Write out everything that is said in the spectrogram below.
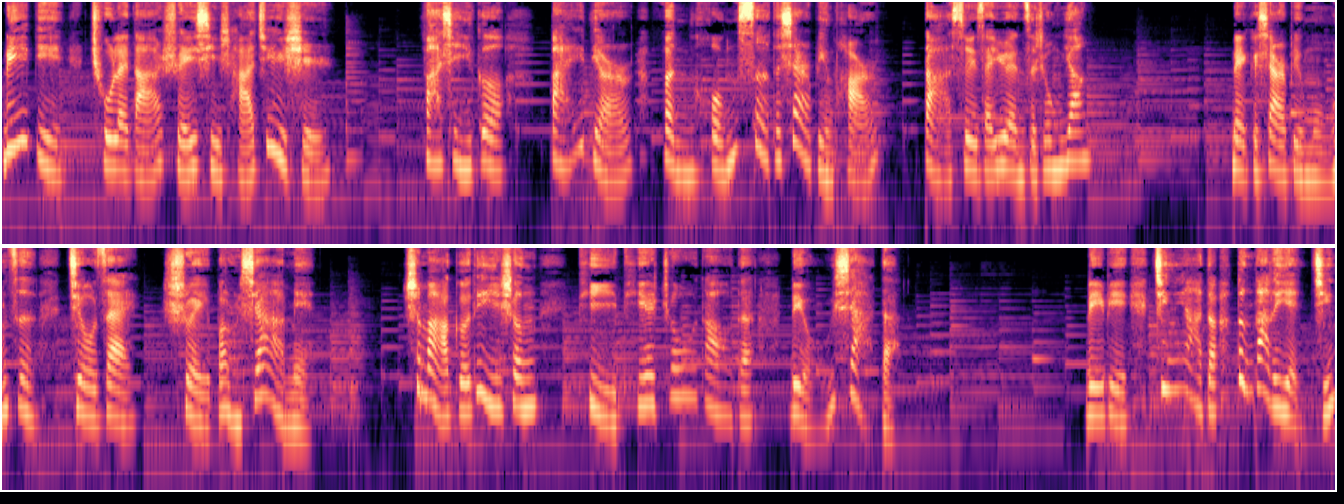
莉比出来打水洗茶具时，发现一个白底儿粉红色的馅饼盘儿打碎在院子中央。那个馅饼模子就在水泵下面，是马格的医生。体贴周到的留下的，莉比惊讶的瞪大了眼睛。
